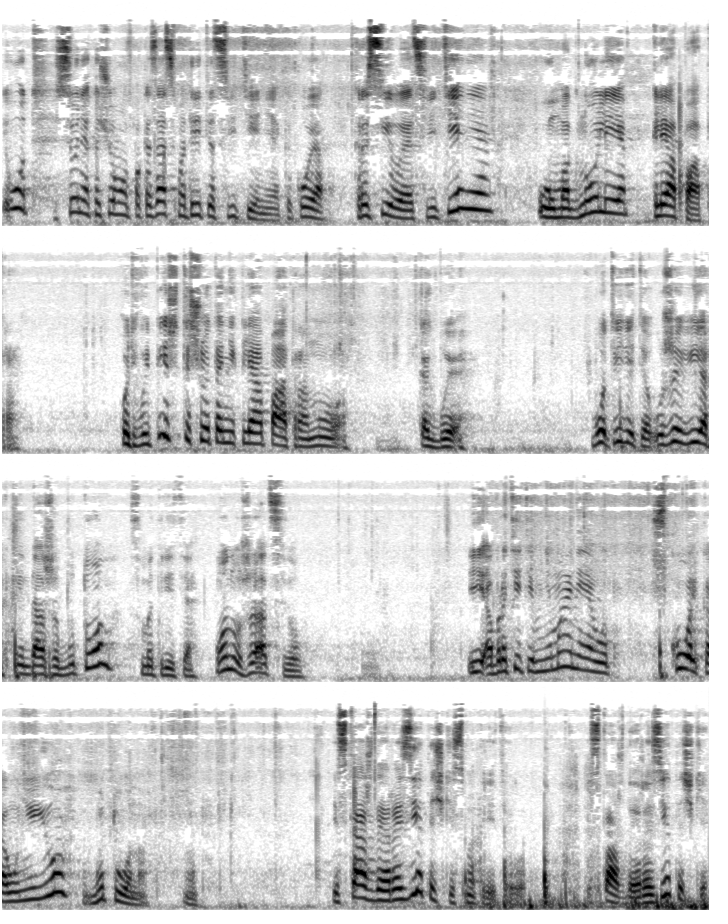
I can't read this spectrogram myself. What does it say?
И вот сегодня хочу вам показать, смотрите, цветение. Какое красивое цветение у магнолии Клеопатра. Хоть вы пишете, что это не Клеопатра, но как бы, вот видите, уже верхний даже бутон, смотрите, он уже отцвел. И обратите внимание, вот сколько у нее бутонов. Вот. Из каждой розеточки, смотрите, вот, из каждой розеточки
